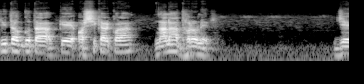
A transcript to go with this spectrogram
কৃতজ্ঞতাকে অস্বীকার করা নানা ধরনের যে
